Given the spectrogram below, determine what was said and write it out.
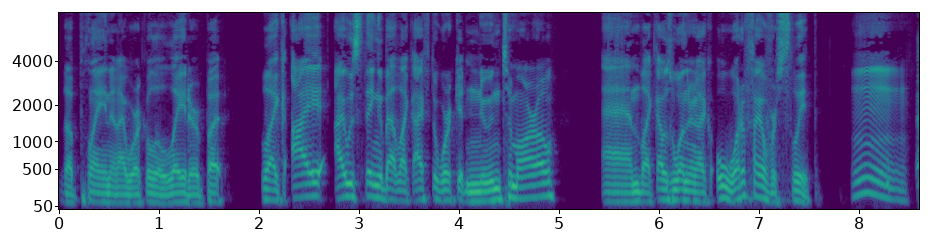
the plane and I work a little later. But like, I I was thinking about like I have to work at noon tomorrow, and like I was wondering like, oh, what if I oversleep? Mm.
